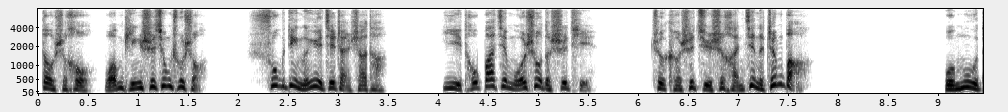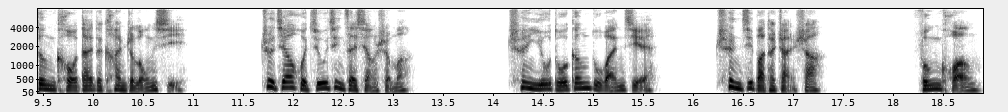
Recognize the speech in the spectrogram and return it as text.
到时候王平师兄出手，说不定能越阶斩杀他。一头八阶魔兽的尸体，这可是举世罕见的珍宝。我目瞪口呆的看着龙喜，这家伙究竟在想什么？趁幽夺刚渡完劫。趁机把他斩杀，疯狂，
